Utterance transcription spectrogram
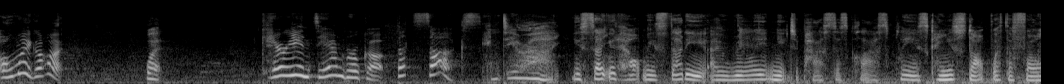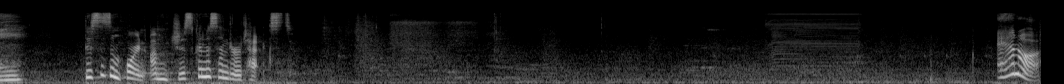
Oh my god, What? Carrie and Dan broke up. That sucks. Indira, you said you'd help me study. I really need to pass this class. Please, can you stop with the phone? This is important. I'm just gonna send her a text. Anna,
